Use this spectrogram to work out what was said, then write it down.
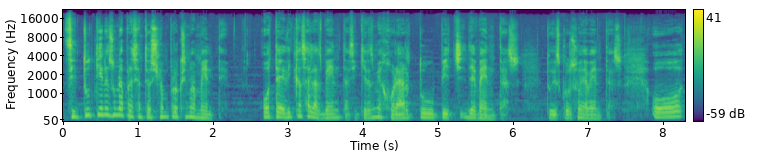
si tú tienes una presentación próximamente o te dedicas a las ventas y quieres mejorar tu pitch de ventas, tu discurso de ventas, o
